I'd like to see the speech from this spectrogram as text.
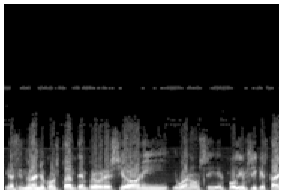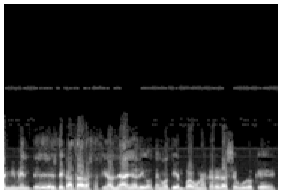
ir haciendo un año constante, en progresión y, bueno, sí, el podium sí que está en mi mente. Desde Qatar hasta final de año, digo, tengo tiempo, alguna carrera seguro que,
